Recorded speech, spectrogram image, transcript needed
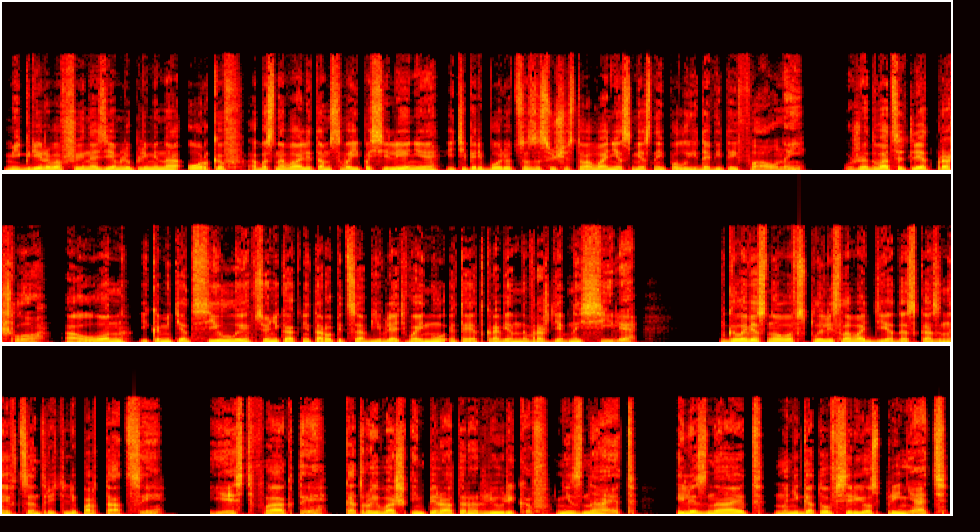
Мигрировавшие на Землю племена орков обосновали там свои поселения и теперь борются за существование с местной полуядовитой фауной. Уже 20 лет прошло, а ООН и Комитет Силлы все никак не торопятся объявлять войну этой откровенно враждебной силе — в голове снова всплыли слова деда, сказанные в центре телепортации. «Есть факты, которые ваш император Рюриков не знает. Или знает, но не готов всерьез принять».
